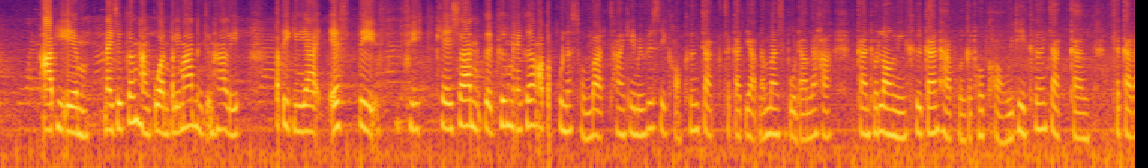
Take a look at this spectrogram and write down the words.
450 rpm ในชุดเครื่องถังกวนปริมาตร 1.5 ลิตร ปฏิกิริยา esterification เกิดขึ้นในเครื่องออโตคุณสมบัติทางเคมีฟิสิกส์ของเครื่องจักรสกัดหยาบน้ำมันสบู่ดำนะคะ การทดลองนี้คือการหาผลกระทบของวิธีเครื่องจักรการสกัด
